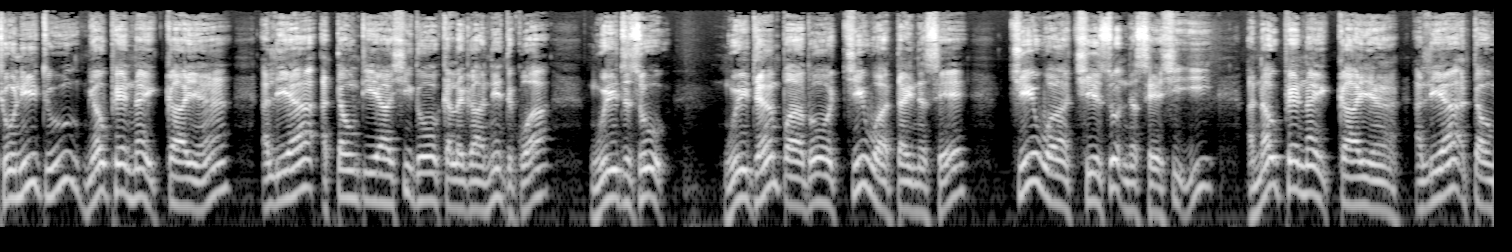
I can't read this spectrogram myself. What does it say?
ထိုနည်းတူမြောက်ဖက်၌ကာယံအလျာအတောင်တရာရှိသော ကလကာနှင့်တကွငွေတစို့ငွေဒန်းပါသောခြေဝါတိုင်20ခြေဝါခြေစွ20ရှိ၏အနောက်ဖက်၌ကာယံအလျာအတောင်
